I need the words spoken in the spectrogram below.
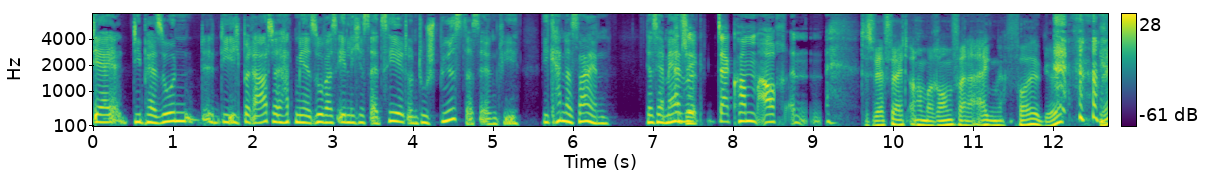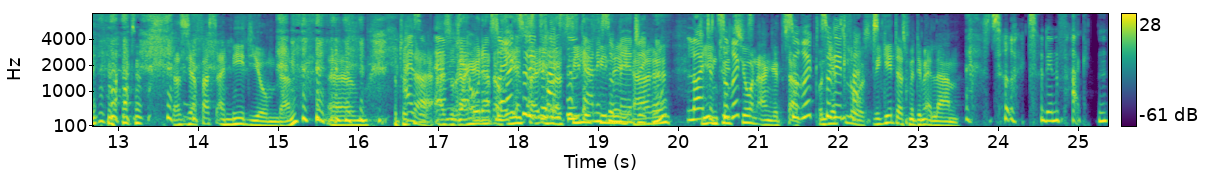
der, die Person, die ich berate, hat mir sowas ähnliches erzählt und du spürst das irgendwie. Wie kann das sein? Das ist ja Magic. Also da kommen auch äh, Das wäre vielleicht auch nochmal Raum für eine eigene Folge. ne? Das ist ja fast ein Medium dann. Ähm, total. Also, Also, ähm, ja, Rahel oder hat auf zurück jeden zu Fall den über Fakten, viele, gar nicht so viele Magic, Jahre ne? Leute, die Intuition zurück- angezapft. zurück Und zu jetzt den los. Fakten. Wie geht das mit dem Erlernen? zurück zu den Fakten.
